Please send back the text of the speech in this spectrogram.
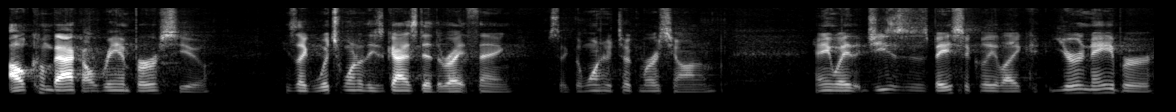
I'll come back, I'll reimburse you. He's like, Which one of these guys did the right thing? He's like, The one who took mercy on him. Anyway, Jesus is basically like, Your neighbor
